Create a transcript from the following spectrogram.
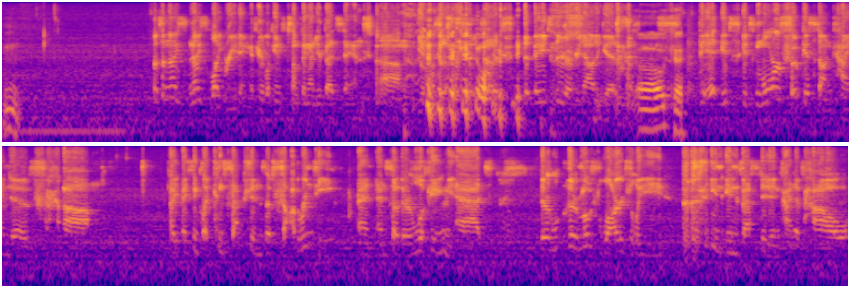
Hmm. It's a nice, nice light reading if you're looking for something on your bedstand. Um, you know, the, the, the, page through every now and again. Oh, okay. It, it's it's more focused on kind of, um, I, I think like conceptions of sovereignty, and and so they're looking at they're they're most largely in, invested in kind of how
